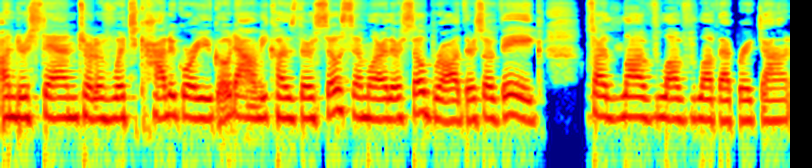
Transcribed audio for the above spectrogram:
understand sort of which category you go down because they're so similar, they're so broad, they're so vague. So I love, love, love that breakdown.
